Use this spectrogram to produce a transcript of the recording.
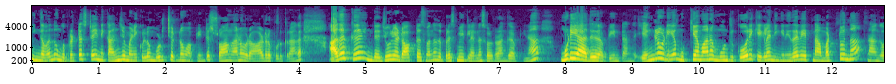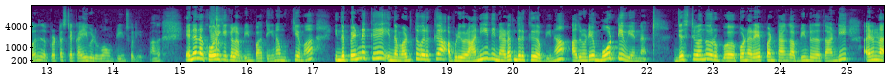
நீங்கள் வந்து உங்கள் ப்ரொட்டஸ்ட்டை இன்னைக்கு அஞ்சு மணிக்குள்ளே முடிச்சிடணும் அப்படின்ட்டு ஸ்ட்ராங்கான ஒரு ஆர்டர் கொடுக்குறாங்க. அதற்கு இந்த ஜூனியர் டாக்டர்ஸ் வந்து அந்த ப்ரெஸ் மீட்டில் என்ன சொல்கிறாங்க அப்படின்னா முடியாது அப்படின்ட்டாங்க. எங்களுடைய முக்கியமான மூன்று கோரிக்கைகளை நீங்கள் நிறைவேற்றினா மட்டும்தான் நாங்கள் வந்து இந்த ப்ரொட்டஸ்ட்டை கைவிடுவோம் அப்படின்னு சொல்லியிருப்பாங்க. என்னென்ன கோரிக்கைகள் அப்படின்னு பார்த்தீங்கன்னா முக்கியமாக இந்த பெண்ணுக்கு இந்த மருத்துவருக்கு அப்படி ஒரு அநீதி நடந்திருக்கு அப்படின்னா அதனுடைய மோட்டிவ் என்ன? ஜஸ்ட் வந்து ஒரு பொண்ணை ரேப் பண்ணிட்டாங்க அப்படின்றத தாண்டி ஏன்னா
